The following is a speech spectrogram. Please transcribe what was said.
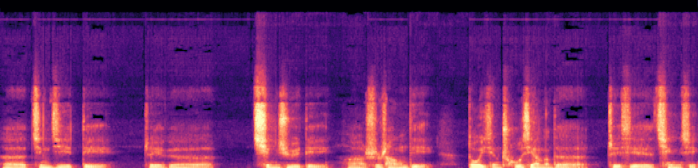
呃经济底、这个情绪底啊市场底都已经出现了的这些情形。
